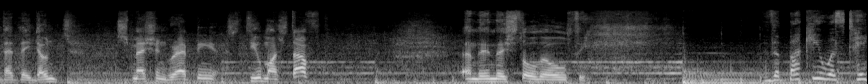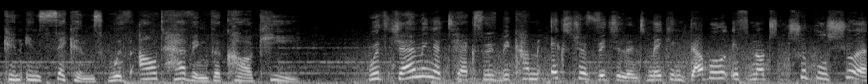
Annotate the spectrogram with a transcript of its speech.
that they don't smash and grab me, steal my stuff. And then they stole the whole thing. The bakkie was taken in seconds without having the car key. With jamming attacks, we've become extra vigilant, making double, if not triple sure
